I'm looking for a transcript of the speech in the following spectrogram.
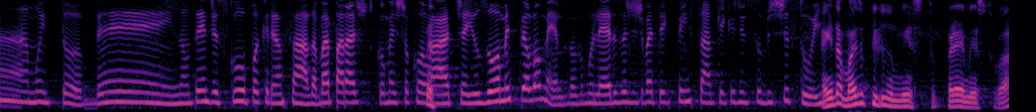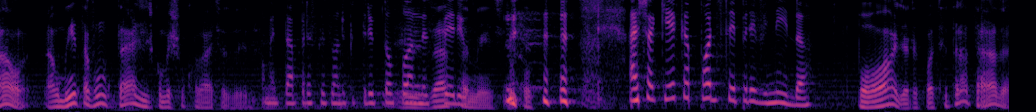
Ah, muito bem. Não tem desculpa, criançada. Vai parar de comer chocolate aí. Os homens, pelo menos. As mulheres, a gente vai ter que pensar o que, que a gente substitui. Ainda mais no período pré-menstrual, aumenta a vontade de comer chocolate, às vezes. Aumentar a prescrição de triptofano nesse período. Exatamente. a enxaqueca pode ser prevenida? Pode, ela pode ser tratada.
